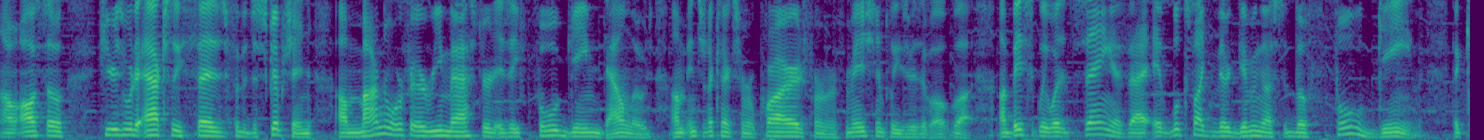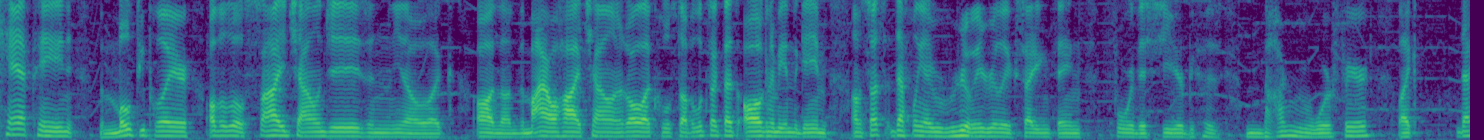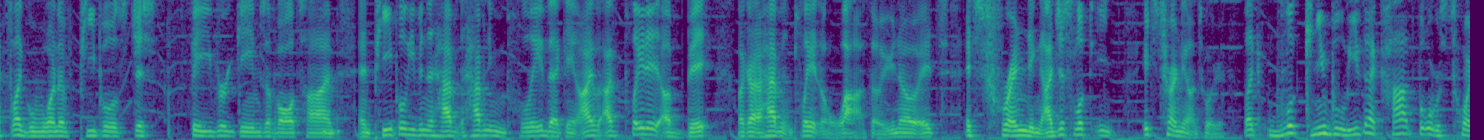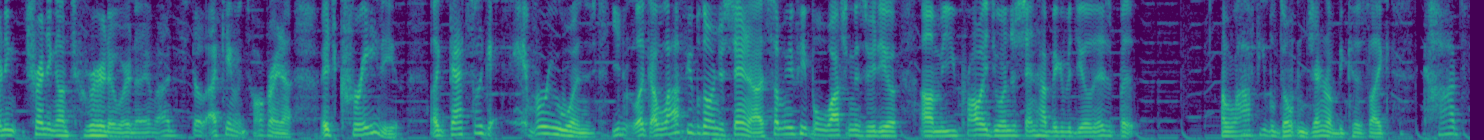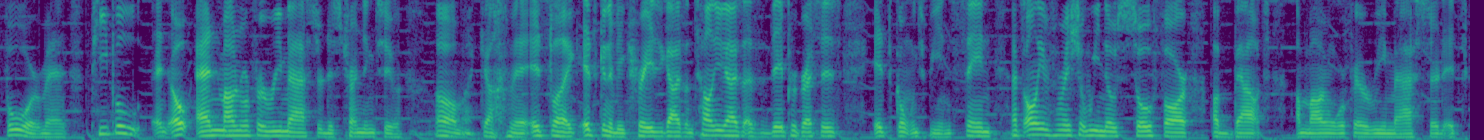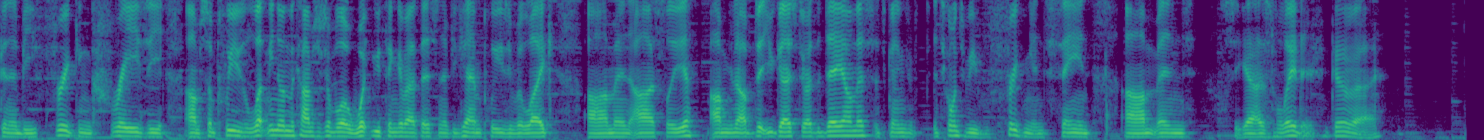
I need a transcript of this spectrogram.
Um, also, here's what it actually says for the description. Um, Modern Warfare Remastered is a full game download. Um, internet connection required. For information, please visit blah, blah, blah. Um, basically, what it's saying is that it looks like they're giving us the full game. The campaign, the multiplayer, all the little side challenges, and, you know, like on the, the, mile high challenge, all that cool stuff. It looks like that's all going to be in the game. Um, so that's definitely a really, really exciting thing for this year because Modern Warfare, like that's like one of people's just favorite games of all time and people even have, haven't even played that game. I've, I've played it a bit like I haven't played it a lot though you know? It's it's trending. I just looked it's trending on Twitter. Like look can you believe that COD 4 was trending trending on Twitter right I just don't, I can't even talk right now. It's crazy. Like that's like everyone's you like a lot of people don't understand. It some of you people watching this video um you probably do understand how big of a deal it is but a lot of people don't in general because like COD 4, man, people and oh, and Modern Warfare Remastered is trending too. Oh my god, man. It's like, it's to be crazy, guys. I'm telling you guys, as the day progresses, it's going to be insane. That's all the information we know so far about a Modern Warfare Remastered. It's to be freaking crazy. Um, so please let me know in the comment section below what you think about this. And if you can, please leave a like. Um, and honestly, yeah, I'm to update you guys throughout the day on this. It's going to, it's going to be freaking insane. Um, and See you guys later. Goodbye.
